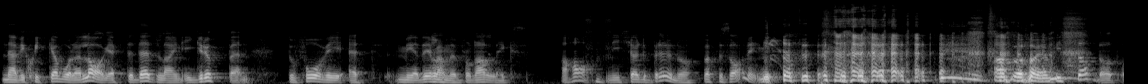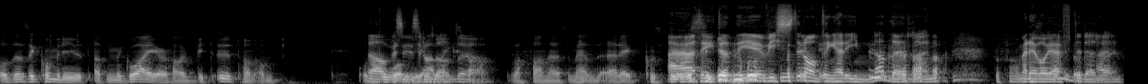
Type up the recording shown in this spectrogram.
när vi skickar våra lag efter deadline i gruppen, då får vi ett meddelande från Alex. Jaha, ni körde Bruno, varför sa ni inget? Han bara, har jag missat något? Och sen så kommer det ut att Maguire har bytt ut honom. Och Ja, då precis, blir Alex bara, ja. vad fan är det som händer? Är det conspiracy? jag tänkte att ni visste någonting här innan deadline. Men det var ju efter deadline.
